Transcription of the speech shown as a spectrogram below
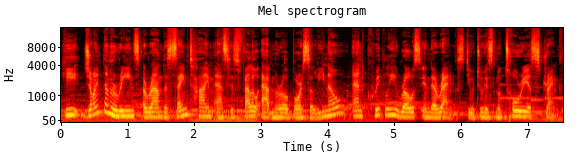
He joined the Marines around the same time as his fellow Admiral Borsalino and quickly rose in their ranks due to his notorious strength.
